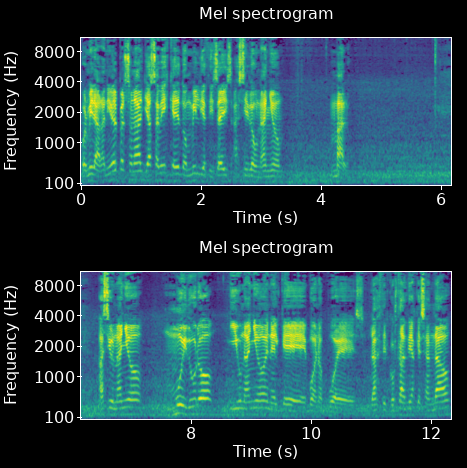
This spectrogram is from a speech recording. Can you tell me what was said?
pues mirad, a nivel personal ya sabéis que 2016 ha sido un año malo. Ha sido un año muy duro y un año en el que, bueno, pues las circunstancias que se han dado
